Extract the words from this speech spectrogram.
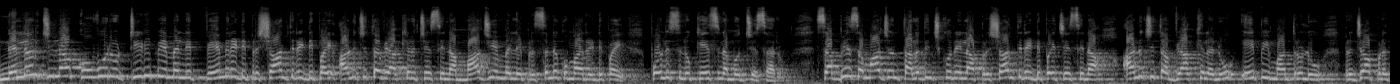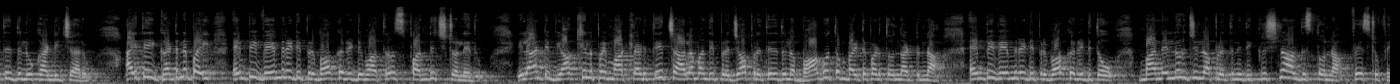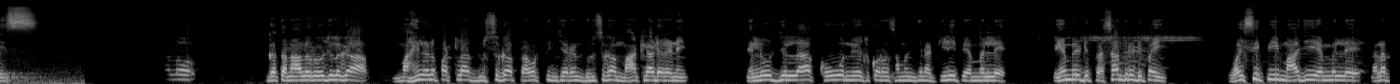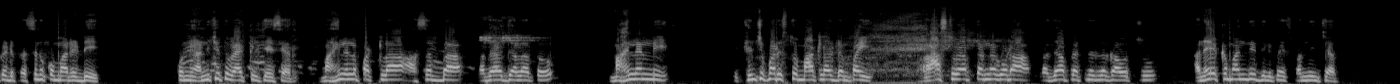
నెల్లూరు జిల్లా Kovvur TDP MLA Vemireddy Prashanth రెడ్డిపై అనుచిత వ్యాఖ్యలు చేసిన మాజీ ఎమ్మెల్యే ప్రసన్నకుమార్ రెడ్డిపై పోలీసులు కేసు నమోదు చేశారు. సభ్య సమాజం తలదించుకునేలా ప్రశాంత్ రెడ్డిపై చేసిన అనుచిత వ్యాఖ్యలను ఏపీ మంత్రులు ప్రజాప్రతినిధులు ఖండించారు. అయితే ఈ ఘటనపై ఎంపీ వేమిరెడ్డి ప్రభాకర్ రెడ్డి మాత్రం స్పందించడం లేదు. ఇలాంటి వ్యాఖ్యలపై మాట్లాడితే చాలా మంది ప్రజాప్రతినిధుల భాగోతం బయటపడుతోందంటున్న ఎంపీ వేమిరెడ్డి ప్రభాకర్ రెడ్డితో మా నెల్లూరు జిల్లా ప్రతినిధి కృష్ణ అందిస్తోన్న ఫేస్ టు ఫేస్. జిల్లాలో గత నాలుగు రోజులుగా మహిళల పట్ల దురుసుగా ప్రవర్తించారని దురుసుగా మాట్లాడారని నెల్లూరు జిల్లా కోవూరు నియోజకవర్గం సంబంధించిన టీడీపీ ఎమ్మెల్యే వేమిరెడ్డి ప్రశాంత్ రెడ్డిపై వైసీపీ మాజీ ఎమ్మెల్యే నల్లపరెడ్డి ప్రసన్న కుమార్ రెడ్డి కొన్ని అనుచిత వ్యాఖ్యలు చేశారు. మహిళల పట్ల అసభ్య పదార్థాలతో మహిళల్ని కించపరుస్తూ మాట్లాడడంపై రాష్ట్ర వ్యాప్తంగా కూడా ప్రజాప్రతినిధులు కావచ్చు అనేక మంది దీనిపై స్పందించారు.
